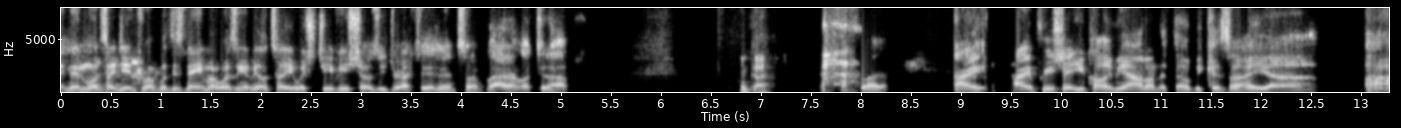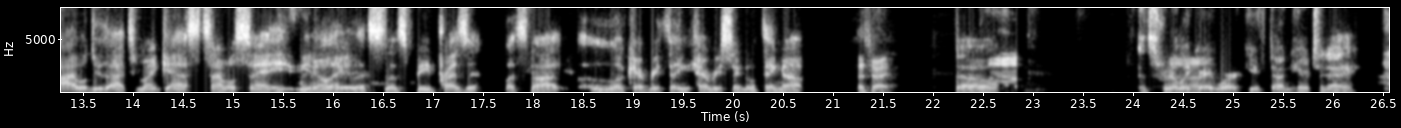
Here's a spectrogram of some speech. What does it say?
And then once I did come up with his name, I wasn't going to be able to tell you which TV shows he directed, and so I'm glad I looked it up. Okay. but I I appreciate you calling me out on it though because I uh, I, I will do that to my guests. I will say, you know, hey, let's let's be present. Let's not look everything every single thing up. That's right. So um, it's really uh, great work you've done here today.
